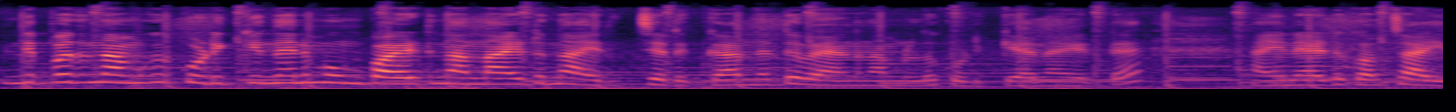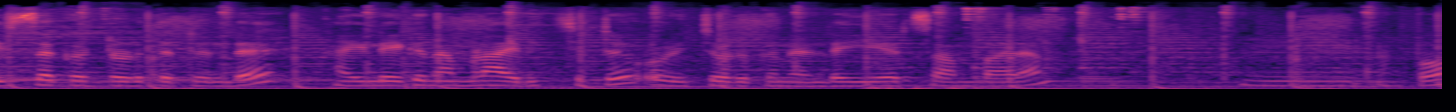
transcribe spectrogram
ഇനിയിപ്പോൾ ഇത് നമുക്ക് കുടിക്കുന്നതിന് മുമ്പായിട്ട് നന്നായിട്ടൊന്ന് അരിച്ചെടുക്കുക എന്നിട്ട് വേണം നമ്മൾ കുടിക്കാനായിട്ട്. അതിനായിട്ട് കുറച്ച് ഐസൊക്കെ ഇട്ട് കൊടുത്തിട്ടുണ്ട്. അതിലേക്ക് നമ്മൾ അരിച്ചിട്ട് ഒഴിച്ചു കൊടുക്കുന്നുണ്ട് ഈ ഒരു സംഭാരം. അപ്പോൾ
